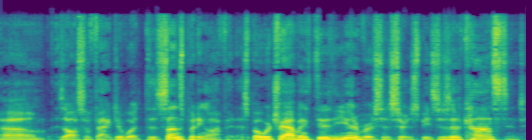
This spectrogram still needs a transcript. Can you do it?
um, is also a factor, what the sun's putting off at us. But we're traveling through the universe at a certain speed. So there's a constant.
